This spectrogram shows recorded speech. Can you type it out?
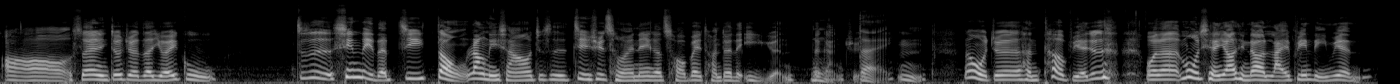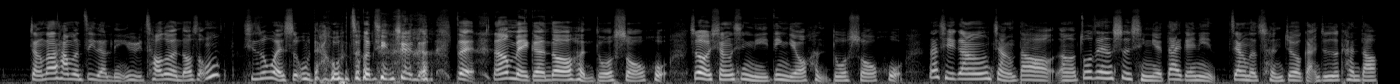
哦，所以你就觉得有一股就是心里的激动，让你想要就是继续成为那个筹备团队的一员的感觉，对，嗯，那我觉得很特别，就是 我的目前邀请到的来宾里面讲到他们自己的领域，超多人都说，嗯，其实我也是误打误撞进去的，对。然后每个人都有很多收获，所以我相信你一定有很多收获。那其实刚刚讲到，呃，做这件事情也带给你这样的成就感，就是看到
